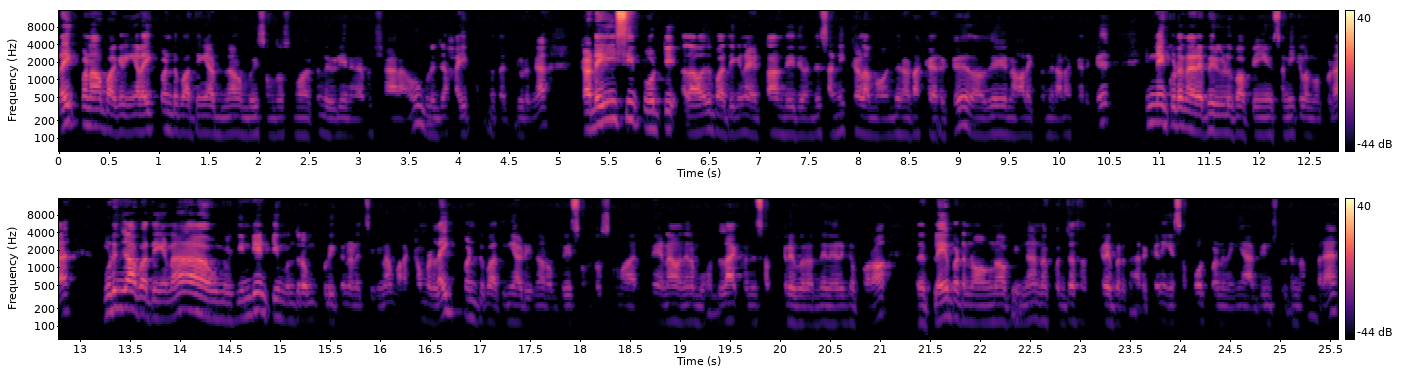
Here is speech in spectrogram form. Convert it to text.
லைக் பண்ணா பாக்குறீங்க லைக் பண்ணிட்டு பாத்தீங்க அப்படின்னா ரொம்ப சந்தோஷமா இருக்கு இந்த வீடியோ நிறைய பேர் ஷேர் ஆகும். முடிஞ்ச ஹைப் கூட தட்டி விடுங்க. கடைசி போட்டி அதாவது பாத்தீங்கன்னா எட்டாம் தேதி வந்து சனிக்கிழமை வந்து நடக்க இருக்கு. அதாவது நாளைக்கு வந்து நடக்க இருக்கு. இன்னைக்கு கூட நிறைய பேர் வீடு பார்ப்பீங்க. சனிக்கிழமை கூட. முடிஞ்சா பாத்தீங்கன்னா உங்களுக்கு இந்தியன் டீம் வந்து ரொம்ப பிடிக்கும்னு நினைச்சீங்கன்னா மறக்காம லைக் பண்ணிட்டு பாத்தீங்க அப்படின்னா ரொம்பவே சந்தோஷமா இருக்கும். ஏன்னா வந்து நம்ம ஒன் லேக் வந்து சப்ஸ்கிரைபர் வந்து நெருங்க போறோம். அது ப்ளே பட்டன் வாங்கணும் அப்படின்னா இன்னும் கொஞ்சம் சப்ஸ்கிரைபர் தான் இருக்குது நீங்கள் சப்போர்ட் பண்ணுவீங்க அப்படின்னு சொல்லிட்டு நம்புகிறேன்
